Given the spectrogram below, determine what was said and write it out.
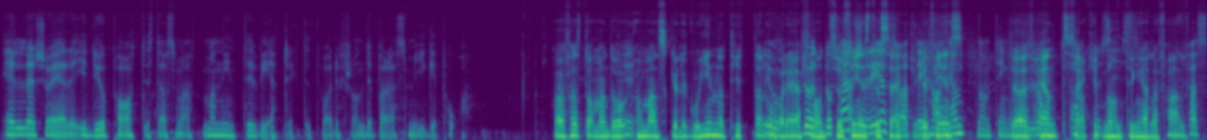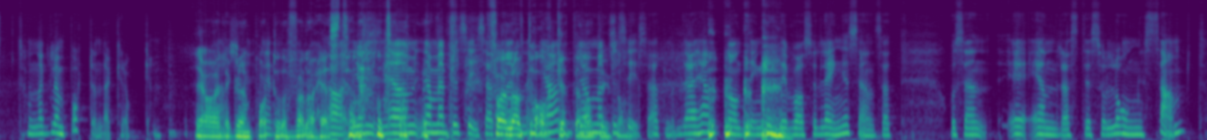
Eller så är det idiopatiskt, alltså att man inte vet riktigt varifrån det bara smyger på. Ja, fast om man, då, om man skulle gå in och titta då Jo, vad det är för då, något då så finns det det säkert. det, Det, har finns, hänt någonting. det har långt- hänt ja, säkert precis. någonting i alla fall. Fast hon har glömt bort den där krocken. Ja, eller kanske. glömt bort att falla av hästen. Ja, ja, men- ja, men- ja, men precis. Att Föll av taket ja, eller ja, men precis. Att det har hänt någonting, men det var så länge sedan. Så att, och sen eh, ändras det så långsamt.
